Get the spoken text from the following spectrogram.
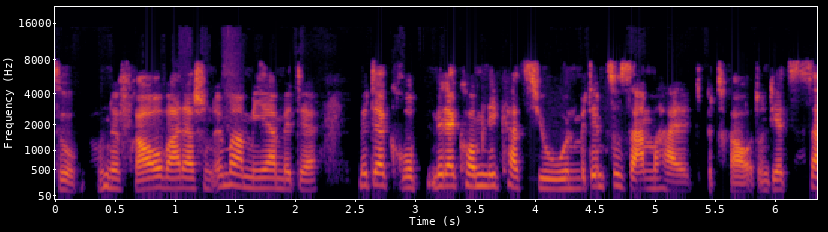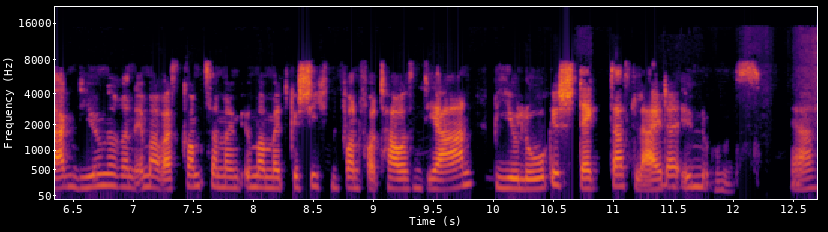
So, und eine Frau war da schon immer mehr mit der, mit der Gruppe, mit der Kommunikation, mit dem Zusammenhalt betraut. Und jetzt sagen die Jüngeren immer, was kommt dann immer mit Geschichten von vor tausend Jahren? Biologisch steckt das leider in uns. Ja,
